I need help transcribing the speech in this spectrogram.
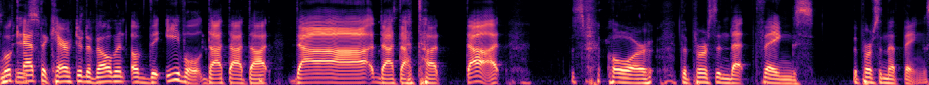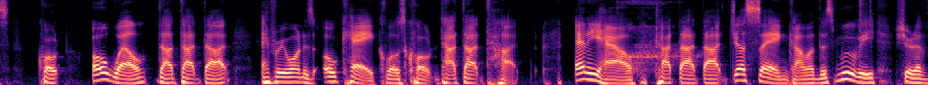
look peace. at the character development of the evil dot dot dot dot dot dot dot dot or the person that things the person that things quote oh well dot dot dot everyone is okay close quote dot dot dot anyhow dot dot dot just saying comma this movie should have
